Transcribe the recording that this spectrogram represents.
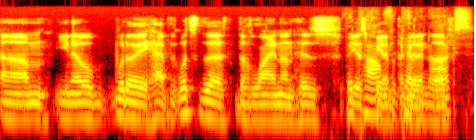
Um, you know what do they have? What's the the line on his the ESPN for Kevin Knox?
